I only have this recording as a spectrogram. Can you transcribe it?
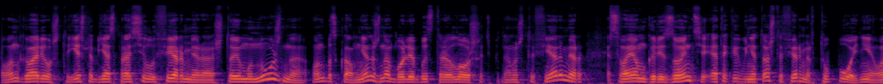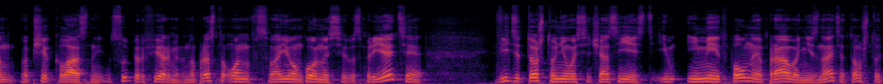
Он говорил, что если бы я спросил у фермера, что ему нужно, он бы сказал, мне нужна более быстрая лошадь, потому что фермер в своем горизонте, это как бы не то, что фермер тупой, не, он вообще классный, супер фермер, но просто он в своем конусе восприятия видит то, что у него сейчас есть, и имеет полное право не знать о том, что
